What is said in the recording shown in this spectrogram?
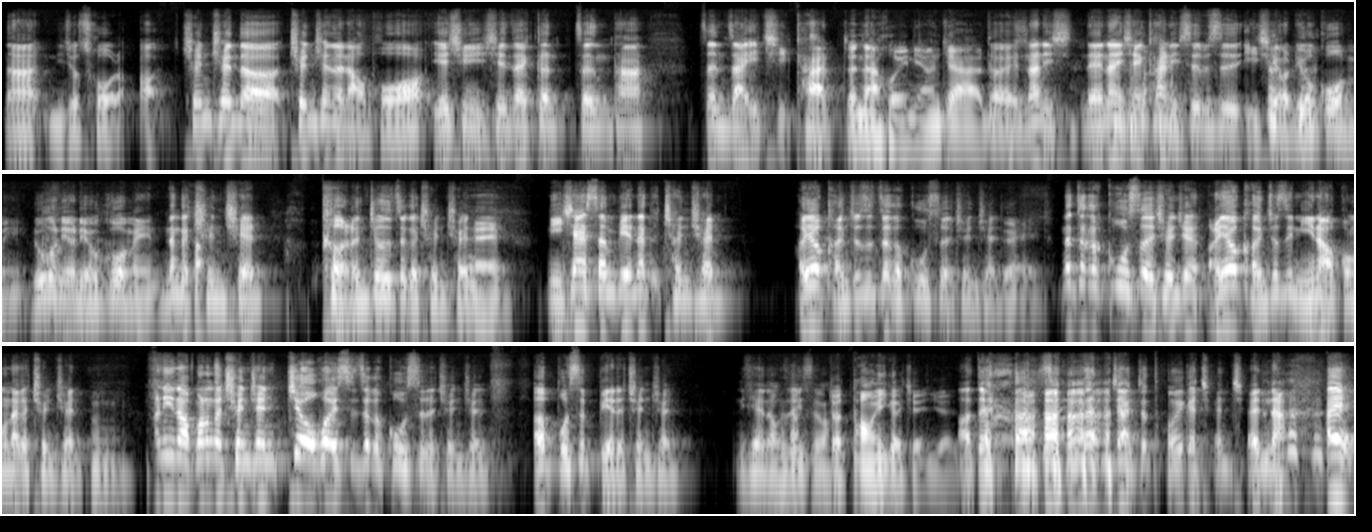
那你就错了哦。圈圈的圈圈的老婆，也许你现在跟跟他正在一起看，正在回娘家。对，那你那那你先看你是不是以前有留过美？如果你有留过美，那个圈圈可能就是这个圈圈。你现在身边那个圈圈。很有可能就是这个故事的圈圈，对。那这个故事的圈圈很有可能就是你老公那个圈圈，嗯。那你老公那个圈圈就会是这个故事的圈圈，而不是别的圈圈。你听得懂我这意思吗？就同一个圈圈啊，对。那讲就同一个圈圈呐。哎，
